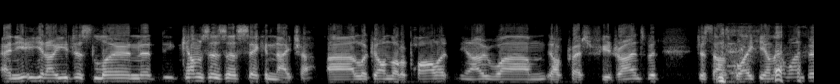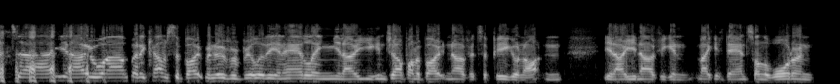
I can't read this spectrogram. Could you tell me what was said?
and you you know you just learn that it comes as a second nature. Uh, look, I'm not a pilot, you know, um, I've crashed a few drones, but just ask Blakey on that one. But uh, you know, when it comes to boat manoeuvrability and handling, you know, you can jump on a boat and know if it's a pig or not, and you know, you know if you can make it dance on the water. And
